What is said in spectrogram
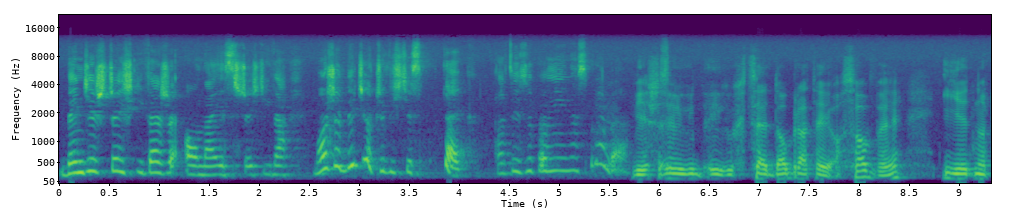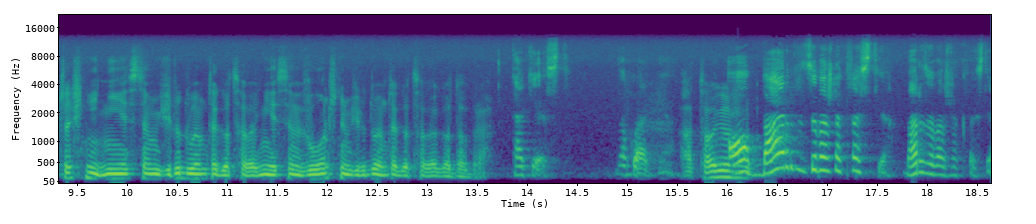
będziesz szczęśliwa, że ona jest szczęśliwa. Może być oczywiście smutek, ale to jest zupełnie inna sprawa. Wiesz, y, y, chcę dobra tej osoby i jednocześnie nie jestem źródłem tego całego, nie jestem wyłącznym źródłem tego całego dobra. Tak jest. Dokładnie. A to już O, bardzo ważna kwestia. Bardzo ważna kwestia.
